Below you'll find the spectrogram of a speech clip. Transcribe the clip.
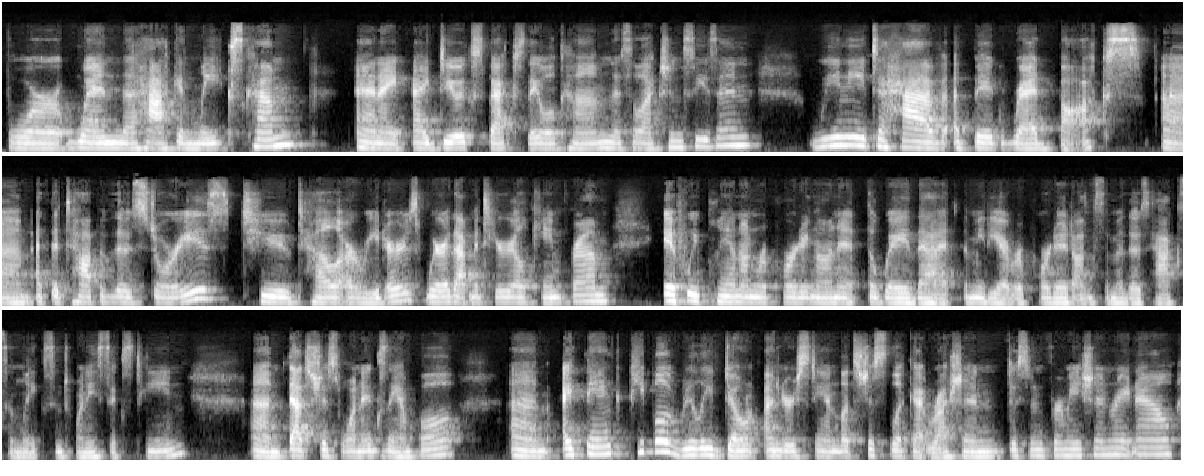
for when the hack and leaks come, and I, I do expect they will come this election season, we need to have a big red box um, at the top of those stories to tell our readers where that material came from if we plan on reporting on it the way that the media reported on some of those hacks and leaks in 2016. Um, that's just one example. Um, I think people really don't understand. Let's just look at Russian disinformation right now.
